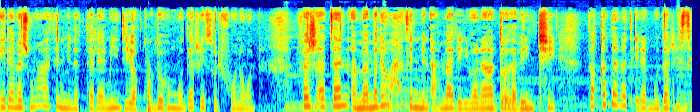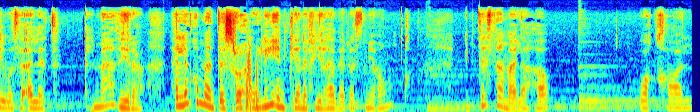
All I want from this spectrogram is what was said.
إلى مجموعة من التلاميذ يقودهم مدرس الفنون فجأة أمام لوحة من أعمال ليوناردو دافنشي تقدمت إلى المدرس وسألت المعذرة هل لكم أن تشرحوا لي إن كان في هذا الرسم عمق؟ ابتسم لها وقال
